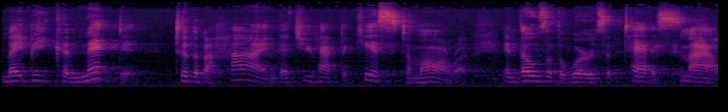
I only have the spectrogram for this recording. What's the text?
may be connected to the behind that you have to kiss tomorrow. And those are the words of Tavis Smiley.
